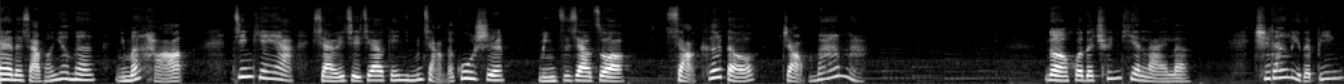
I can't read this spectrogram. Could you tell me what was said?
爱的小朋友们，你们好！今天呀，小鱼姐姐要给你们讲的故事名字叫做《小蝌蚪找妈妈》。暖和的春天来了，池塘里的冰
